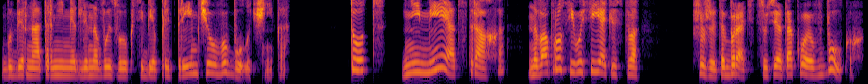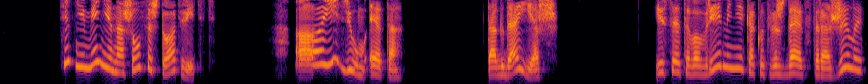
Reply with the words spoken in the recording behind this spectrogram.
Губернатор немедленно вызвал к себе предприимчивого булочника. Тот, не имея от страха, на вопрос его сиятельства «Что же это, братец, у тебя такое в булках?» Тем не менее нашелся, что ответить. «А изюм это?» «Тогда ешь». И с этого времени, как утверждают старожилы,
